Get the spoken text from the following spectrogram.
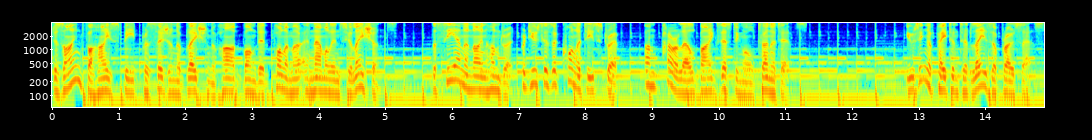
Designed for high-speed precision ablation of hard-bonded polymer enamel insulations, the Sienna 900 produces a quality strip unparalleled by existing alternatives. Using a patented laser process,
